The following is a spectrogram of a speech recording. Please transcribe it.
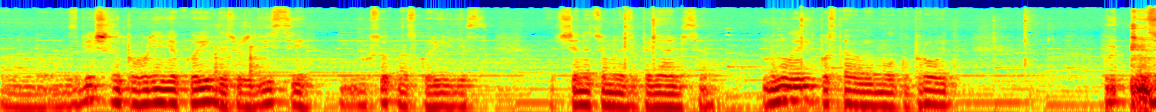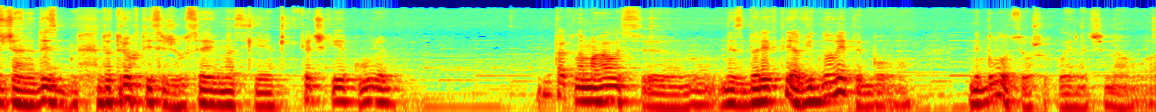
Е, Збільшили поголів'я корів, десь уже 200 200 у нас корів є. Ще на цьому не зупиняємося. Минулий рік поставили молокопровід. Звичайно, десь до трьох тисяч гусей у нас є. Качки, кури. Ну, так намагались е, ну, не зберегти, а відновити, бо не було цього, що коли я починав. А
